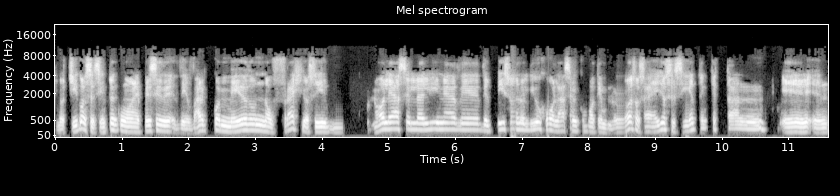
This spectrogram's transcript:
los chicos se sienten como una especie de, de barco en medio de un naufragio, así no le hacen la línea del piso en el dibujo la hacen como temblorosa, o sea, ellos se sienten que están eh,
